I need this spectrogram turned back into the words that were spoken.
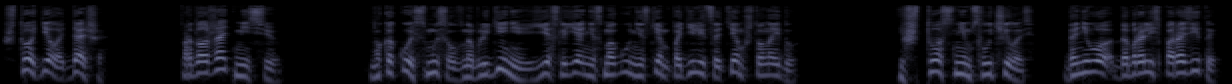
Что делать дальше? Продолжать миссию? Но какой смысл в наблюдении, если я не смогу ни с кем поделиться тем, что найду? И что с ним случилось? До него добрались паразиты?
